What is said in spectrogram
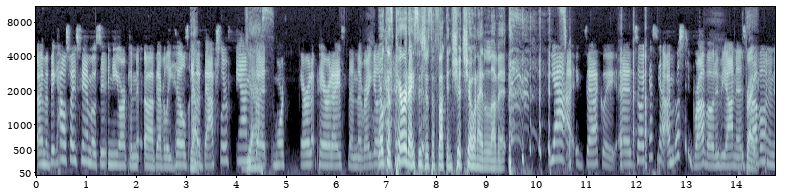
I'm a big Housewives fan, mostly in New York and uh, Beverly Hills. I'm a Bachelor fan, Yes. but more Parad- Paradise than the regular. Well, because Paradise is just a fucking shit show, and I love it. yeah, exactly. And so I guess yeah, I'm mostly Bravo to be honest. Right. Bravo and an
